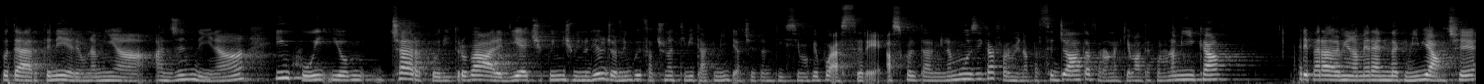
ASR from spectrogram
poter tenere una mia agendina in cui io cerco di trovare 10-15 minuti al giorno in cui faccio un'attività che mi piace tantissimo, che può essere ascoltarmi la musica, farmi una passeggiata, fare una chiamata con un'amica, prepararmi una merenda che mi piace,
